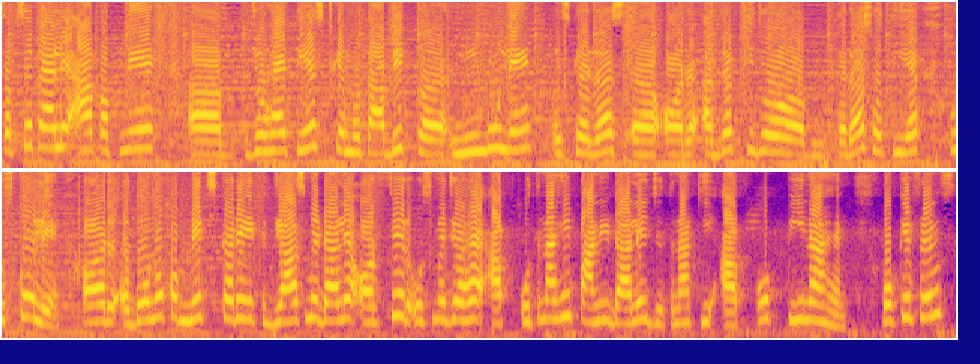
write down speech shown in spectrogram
सबसे पहले आप अपने जो है टेस्ट के मुताबिक नींबू लें, इसके रस और अदरक की जो रस होती है, उसको लें और दोनों को मिक्स करें, एक ग्लास में डालें और फिर उसमें जो है आप उतना ही पानी डालें जितना कि आपको पीना है। ओके फ्रेंड्स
